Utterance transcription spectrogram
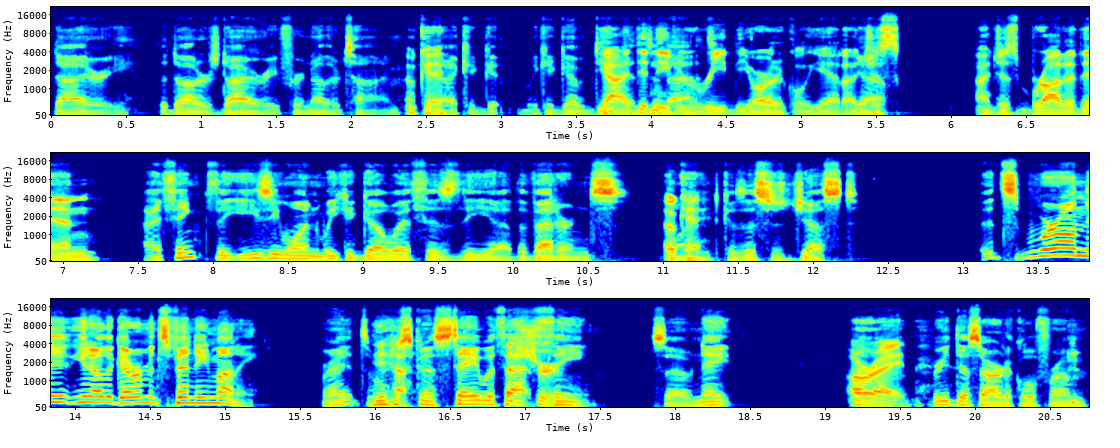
diary, the daughter's diary, for another time. Okay. I could get we could go deep. Yeah, I didn't even that. read the article yet. I Yeah. just I just brought it in. I think the easy one we could go with is the uh, the veterans. Okay. because this is just it's we're on the you know the government spending money, right? So we're Yeah. just going to stay with that Sure. theme. So Nate, All uh, right. read this article from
